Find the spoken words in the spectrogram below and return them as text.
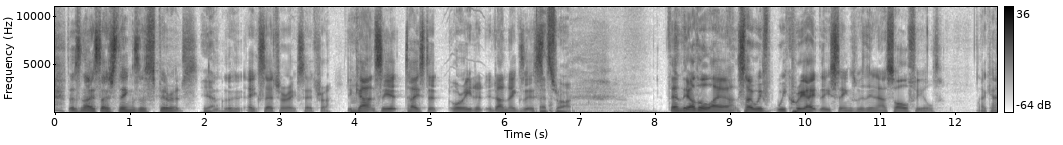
There's no such things as spirits, Yeah. etc., etc. You Mm. can't see it, taste it, or eat it. It doesn't exist. That's right. then the other layer. So we we create these things within our soul field. Okay.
